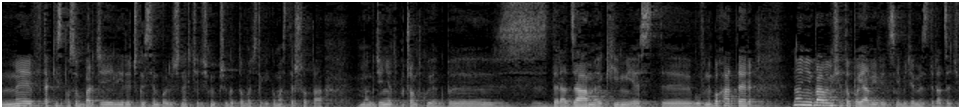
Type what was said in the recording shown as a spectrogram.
My w taki sposób bardziej liryczny, symboliczny chcieliśmy przygotować takiego mastershota, gdzie nie od początku jakby zdradzamy, kim jest główny bohater, no niebawem się to pojawi, więc nie będziemy zdradzać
